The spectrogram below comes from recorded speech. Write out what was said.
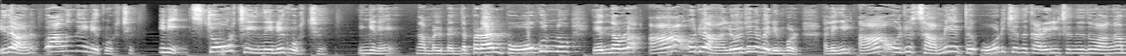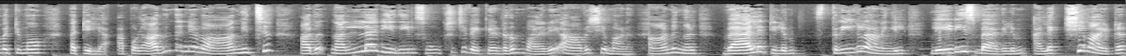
ഇതാണ് വാങ്ങുന്നതിനെ കുറിച്ച് ഇനി സ്റ്റോർ ചെയ്യുന്നതിനെ കുറിച്ച് ഇങ്ങനെ നമ്മൾ ബന്ധപ്പെടാൻ പോകുന്നു എന്നുള്ള ആ ഒരു ആലോചന വരുമ്പോൾ അല്ലെങ്കിൽ ആ ഒരു സമയത്ത് ഓടിച്ചെന്ന് കടയിൽ ചെന്ന് ഇത് വാങ്ങാൻ പറ്റുമോ? പറ്റില്ല. അപ്പോൾ ആദ്യം തന്നെ വാങ്ങിച്ച് അത് നല്ല രീതിയിൽ സൂക്ഷിച്ചു വെക്കേണ്ടതും വളരെ ആവശ്യമാണ്. ആണുങ്ങൾ വാലറ്റിലും സ്ത്രീകളാണെങ്കിൽ ലേഡീസ് ബാഗിലും അലക്ഷ്യമായിട്ട്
